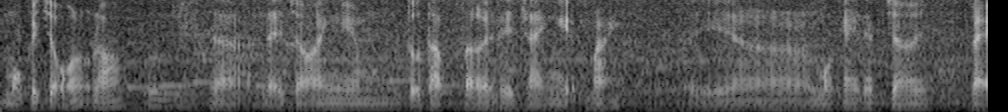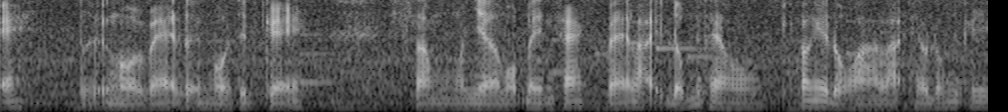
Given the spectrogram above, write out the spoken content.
một cái chỗ đó. Ừ. dạ, để cho anh em tụ tập tới để trải nghiệm máy. Thì ờ, một ngày đẹp chơi vẽ tự ngồi vẽ tự ngồi thiết kế xong nhờ một bên khác vẽ lại đúng theo có nghĩa đồ họa lại theo đúng cái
